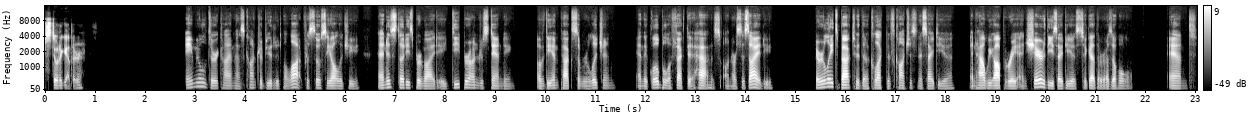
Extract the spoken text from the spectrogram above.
still together. Émile Durkheim has contributed a lot for sociology, and his studies provide a deeper understanding of the impacts of religion and the global effect it has on our society. It relates back to the collective consciousness idea and how we operate and share these ideas together as a whole. And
